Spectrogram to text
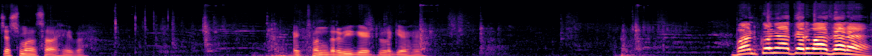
ਚਸ਼ਮਾ ਸਾਹਿਬ ਹੈ ਇੱਥੋਂ ਅੰਦਰ ਵੀ ਗੇਟ ਲੱਗਿਆ ਹੋਇਆ। ਬੰਦ ਕੋਨਾ ਦਰਵਾਜ਼ਾ ਹੈ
